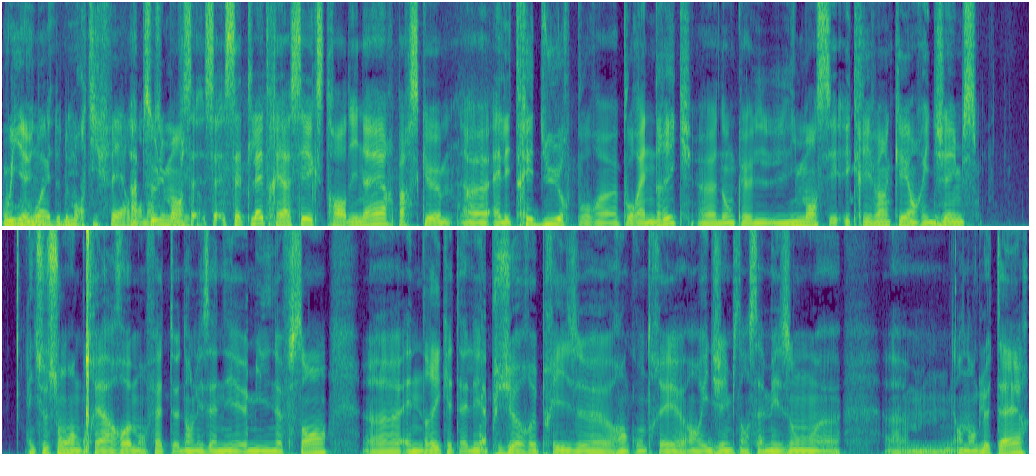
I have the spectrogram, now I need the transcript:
oui, une... de, mortifère. Absolument. cette lettre est assez extraordinaire parce que euh, elle est très dure pour euh, pour Hendrik, donc l'immense écrivain qu'est Henry James. Ils se sont rencontrés à Rome en fait dans les années 1900. Euh, Hendrik est allé à plusieurs reprises rencontrer Henry James dans sa maison en Angleterre.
